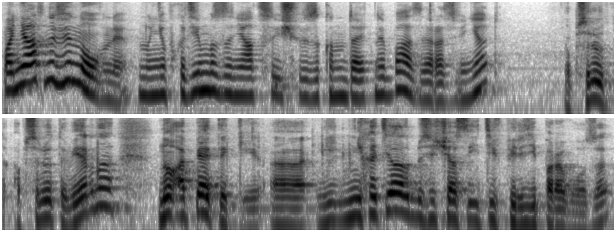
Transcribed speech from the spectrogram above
понятно виновны, но необходимо заняться еще и законодательной базой, разве нет? Абсолютно, абсолютно верно. Но опять-таки, а, не хотелось бы сейчас идти впереди паровоза.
